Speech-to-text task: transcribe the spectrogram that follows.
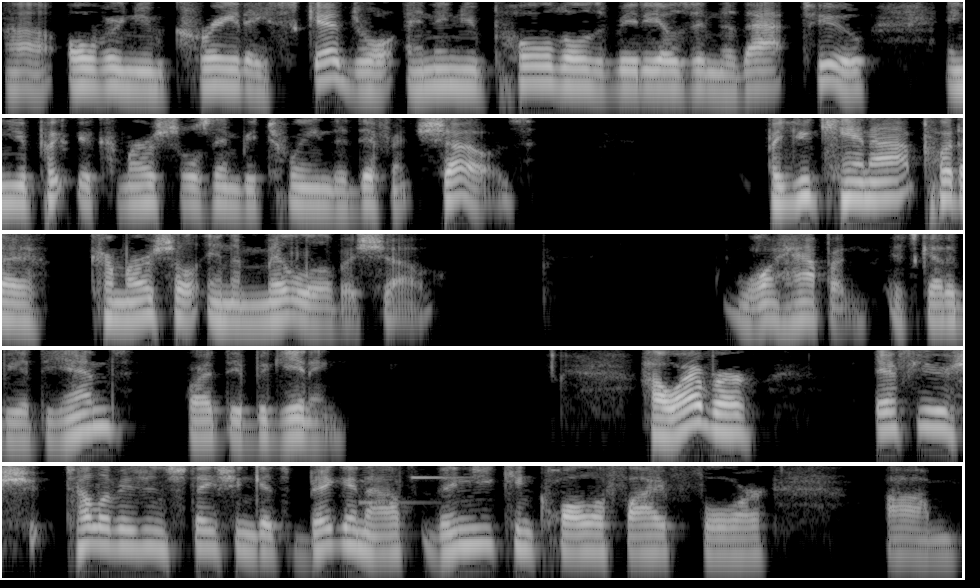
uh, over and you create a schedule and then you pull those videos into that too. And you put your commercials in between the different shows. But you cannot put a commercial in the middle of a show. Won't happen. It's got to be at the end or at the beginning. However, if your television station gets big enough, then you can qualify for um,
